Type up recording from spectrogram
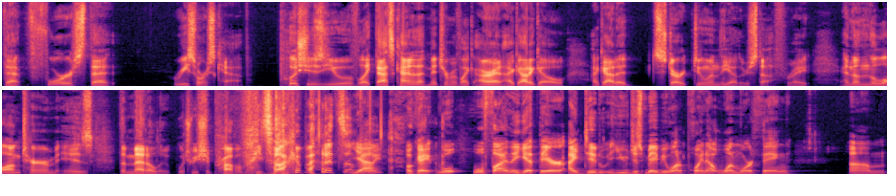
that force, that resource cap, pushes you of like that's kind of that midterm of like, all right, I gotta go, I gotta start doing the other stuff, right? And then the long term is the meta loop, which we should probably talk about at some Yeah. point. okay. We'll we'll finally get there. I did. You just maybe want to point out one more thing, um,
